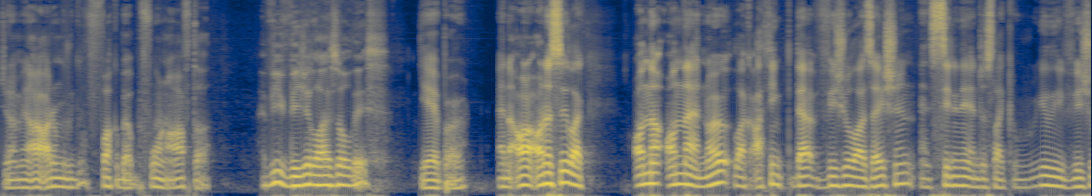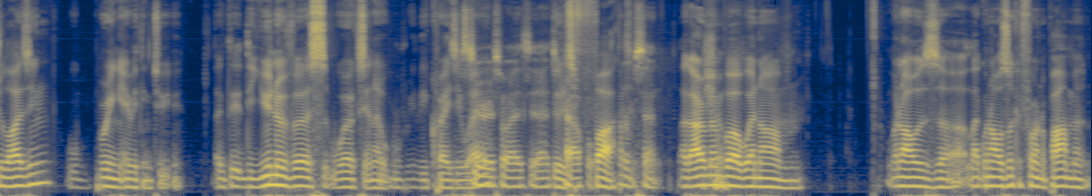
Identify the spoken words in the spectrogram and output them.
Do you know what I mean? I, I don't really give a fuck about before and after. Have you visualized all this? Yeah, bro. And hon- honestly, like on that on that note, like I think that visualization and sitting there and just like really visualizing will bring everything to you. Like the, the universe works in a really crazy way. Serious ways, yeah. It's Dude, it's powerful. fucked. Hundred percent. Like I remember when um when I was uh, like when I was looking for an apartment,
